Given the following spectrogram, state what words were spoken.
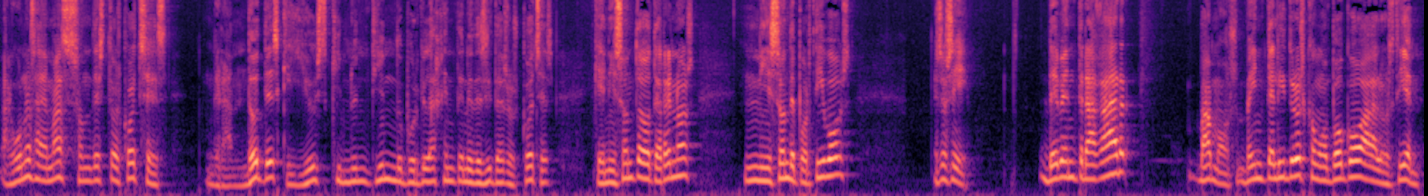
Algunos además son de estos coches grandotes que yo es que no entiendo por qué la gente necesita esos coches, que ni son todoterrenos ni son deportivos. Eso sí, deben tragar, vamos, 20 litros como poco a los 100.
